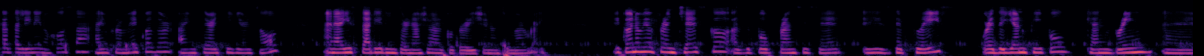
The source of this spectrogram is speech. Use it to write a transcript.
Catalina Hinojosa. I'm from Ecuador. I'm 30 years old, and I studied international cooperation on human rights. Economy of Francesco, as the Pope Francis said, is the place where the young people can bring uh,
